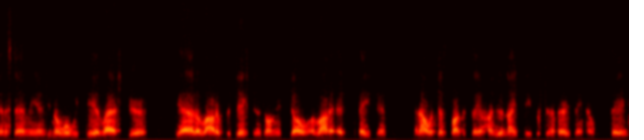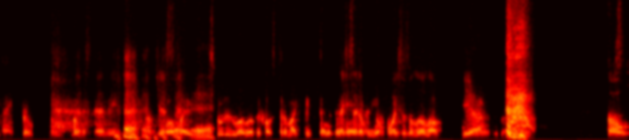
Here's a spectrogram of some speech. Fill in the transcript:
You understand me? And you know what we did last year, we had a lot of predictions on this show, a lot of education, and I was just about to say 119% of everything that we said came true. You understand me? I'm just well, saying. Scoot a little bit closer to the mic. People saying they, they said your voice is a little low. Yeah. So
